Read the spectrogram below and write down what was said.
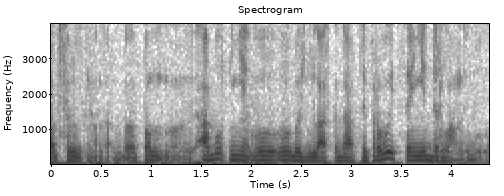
абсолютно, да. Або ні, ви- вибач, будь ласка, да, ти правий, це Нідерланди були.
